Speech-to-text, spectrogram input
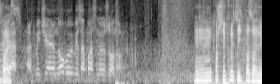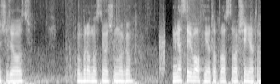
Ебать. Отмечаю новую безопасную зону. М, Пошли крутить по зоне, что делать. Выбора у нас не очень много. У меня сейвов нету просто, вообще нету.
